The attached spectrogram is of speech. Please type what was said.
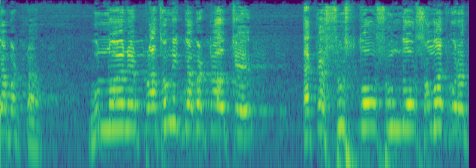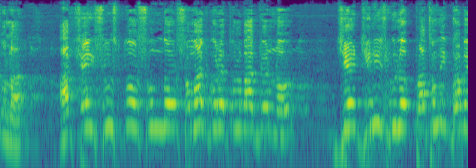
ব্যাপারটা, উন্নয়নের প্রাথমিক ব্যাপারটা হচ্ছে একটা সুস্থ, সুন্দর সমাজ গড়ে তোলা। আর সেই সুস্থ, সুন্দর সমাজ গড়ে তোলবার জন্য যে জিনিসগুলো প্রাথমিকভাবে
